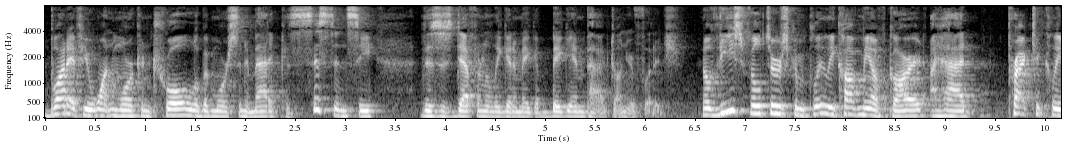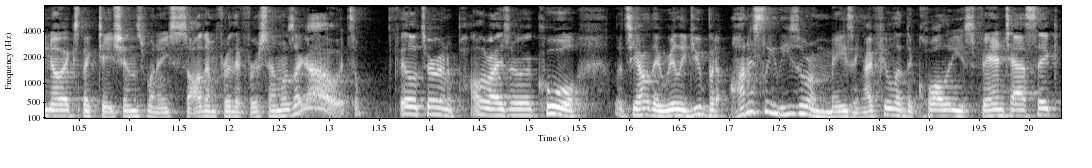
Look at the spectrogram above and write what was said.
But if you want more control, a little bit more cinematic consistency, this is definitely going to make a big impact on your footage. Now, these filters completely caught me off guard. I had practically no expectations when I saw them for the first time. I was like, oh, it's a filter and a polarizer. Cool. Let's see how they really do. But honestly, these are amazing. I feel that the quality is fantastic.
